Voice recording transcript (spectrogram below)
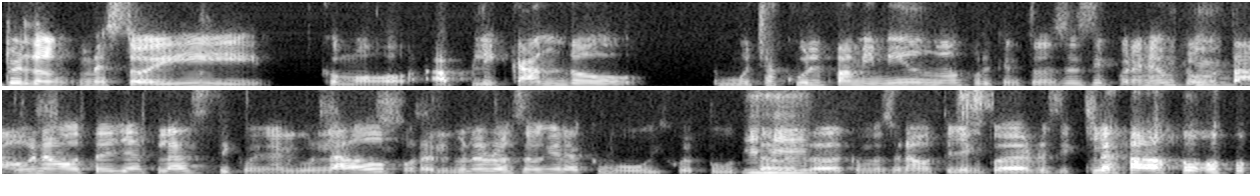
perdón, me estoy como aplicando mucha culpa a mí misma, porque entonces si, por ejemplo, botaba una botella de plástico en algún lado, por alguna razón era como, uy, hijo de puta, ¿verdad? Como es una botella que puede haber reciclado.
